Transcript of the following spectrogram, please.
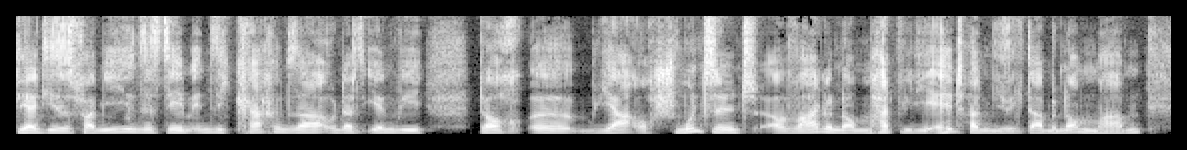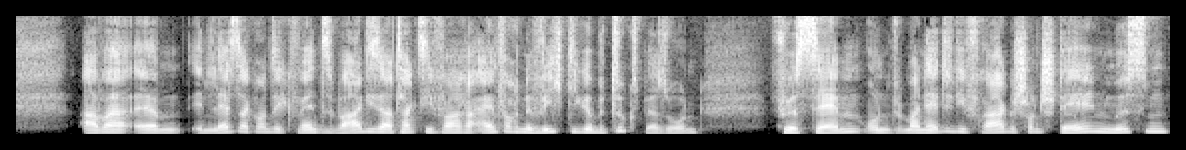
der dieses Familiensystem in sich krachen sah und das irgendwie doch äh, ja auch schmunzelnd wahrgenommen hat, wie die Eltern, die sich da benommen haben. Aber ähm, in letzter Konsequenz war dieser Taxifahrer einfach eine wichtige Bezugsperson für Sam. Und man hätte die Frage schon stellen müssen,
